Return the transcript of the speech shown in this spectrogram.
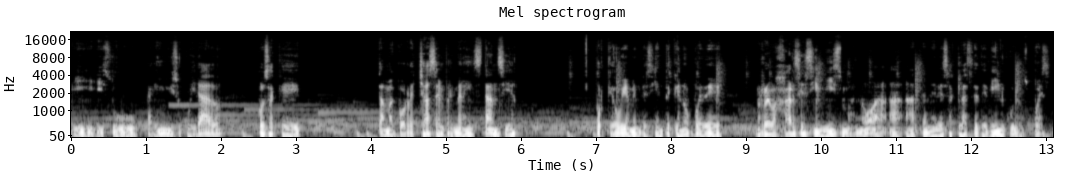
y, su cariño y su cuidado, cosa que Tamako rechaza en primera instancia, porque obviamente siente que no puede rebajarse a sí misma, ¿no? a tener esa clase de vínculos, pues.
